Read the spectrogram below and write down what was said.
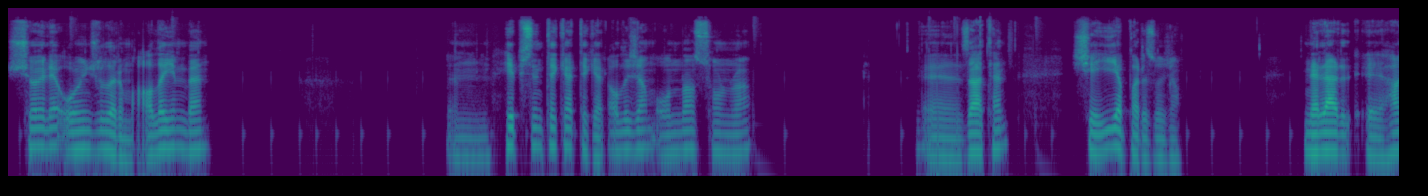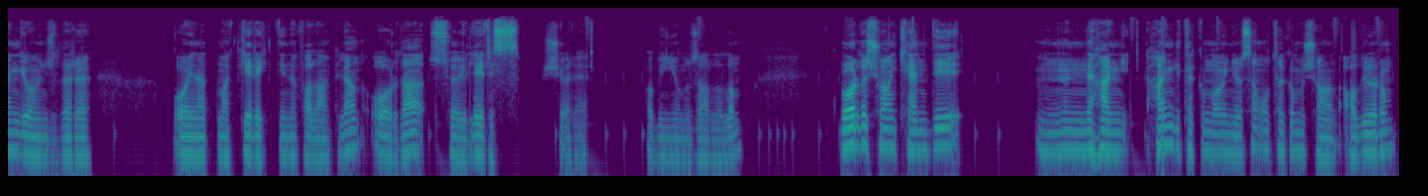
Şöyle oyuncularımı alayım ben. Hepsini teker teker alacağım. Ondan sonra zaten şeyi yaparız hocam. Neler, e, hangi oyuncuları oynatmak gerektiğini falan filan orada söyleriz. Şöyle Fabinho'muzu alalım. Bu arada şu an kendi ne hangi hangi takımla oynuyorsam o takımı şu an alıyorum.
